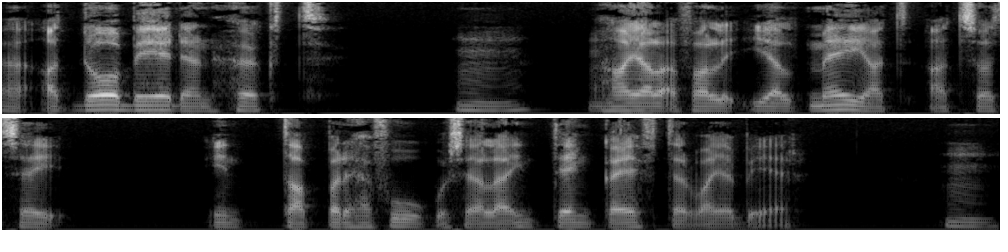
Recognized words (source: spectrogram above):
uh, att då be den högt mm. Mm. har i alla fall hjälpt mig att, att så att säga inte tappa det här fokuset eller inte tänka efter vad jag ber. Mm.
